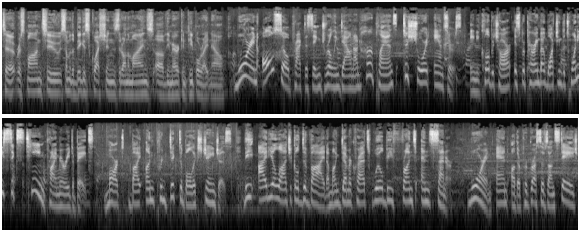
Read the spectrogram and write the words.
to respond to some of the biggest questions that are on the minds of the American people right now. Warren also practicing drilling down on her plans to short answers. Amy Klobuchar is preparing by watching the 2016 primary debates, marked by unpredictable exchanges. The ideological divide among Democrats will be front and center. Warren and other progressives on stage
